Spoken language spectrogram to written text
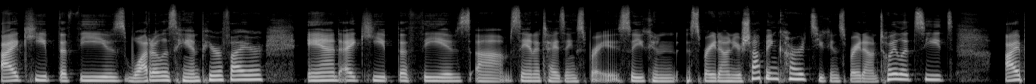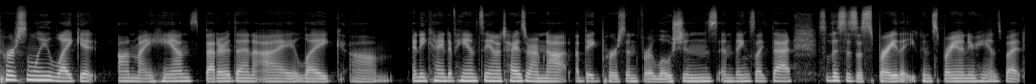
I keep the Thieves waterless hand purifier and I keep the Thieves um, sanitizing sprays. So you can spray down your shopping carts, you can spray down toilet seats. I personally like it on my hands better than I like um, any kind of hand sanitizer. I'm not a big person for lotions and things like that. So this is a spray that you can spray on your hands, but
